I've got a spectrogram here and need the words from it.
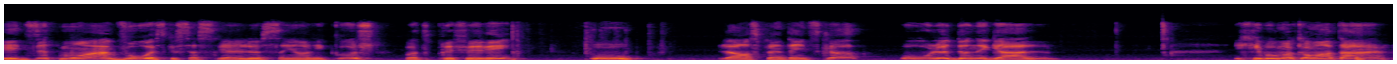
et dites-moi, vous, est-ce que ça serait le Saint-Henri-Couche, votre préféré? Ou le Indica ou le Donegal. Écrivez-moi un commentaire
